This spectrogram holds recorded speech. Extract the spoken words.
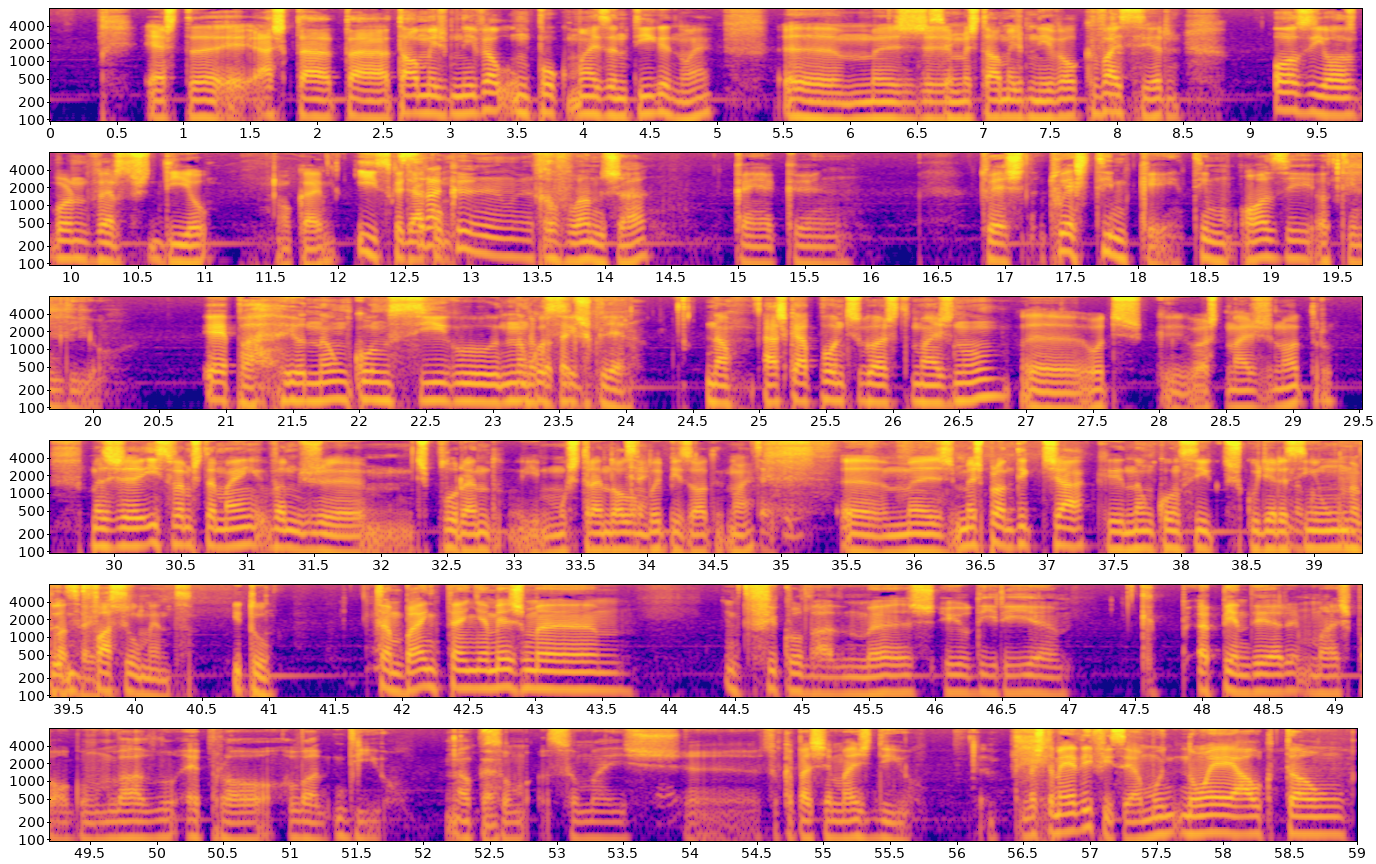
Esta é, acho que está tá, tá ao mesmo nível, um pouco mais antiga, não é? Uh, mas, mas está ao mesmo nível que vai ser Ozzy Osbourne versus Dio. Ok? E se calhar. Será com... que revelamos já quem é que Tu és, tu és time quê? Time Ozzy ou time Dio? Epá, eu não consigo. Não, não consigo escolher. Não, acho que há pontos que gosto mais num, uh, outros que gosto mais noutro. Mas uh, isso vamos também vamos uh, explorando e mostrando ao longo Sim. do episódio, não é? mas, mas pronto, digo-te já que não consigo escolher assim não, um não de, facilmente. E tu? Também tenho a mesma dificuldade, mas eu diria que a pender mais para algum lado é para o lado Dio. Okay. Sou, sou mais. Uh, sou capaz de ser mais Dio. Mas também é difícil, é muito, não é algo tão.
